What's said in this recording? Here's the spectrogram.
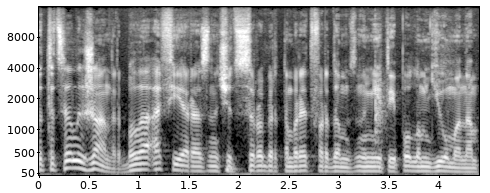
это целый жанр. Была афера, значит, с Робертом Редфордом, знаменитый Полом Ньюманом.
